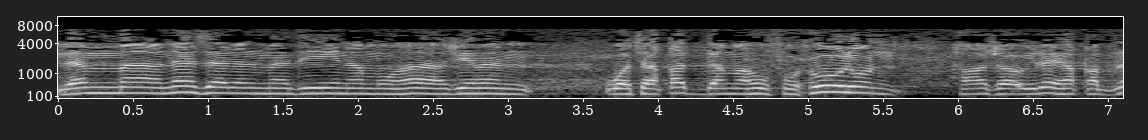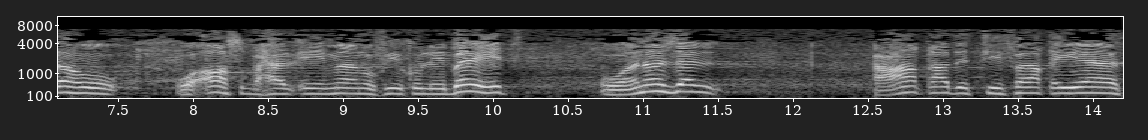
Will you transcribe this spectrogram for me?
لما نزل المدينة مهاجرا وتقدمه فحول هاجروا إليها قبله وأصبح الإيمان في كل بيت ونزل عقد اتفاقيات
